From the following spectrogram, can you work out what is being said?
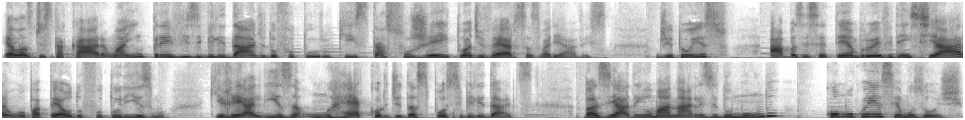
elas destacaram a imprevisibilidade do futuro, que está sujeito a diversas variáveis. Dito isso, Abas e Setembro evidenciaram o papel do futurismo, que realiza um recorde das possibilidades, baseado em uma análise do mundo como o conhecemos hoje.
